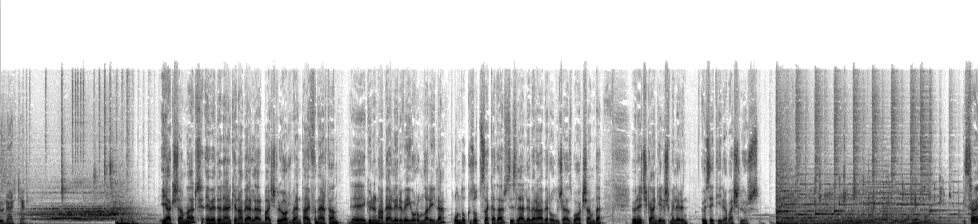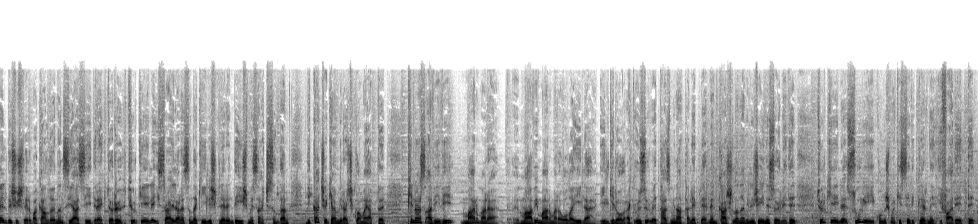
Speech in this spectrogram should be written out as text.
dönerken. İyi akşamlar. Eve dönerken haberler başlıyor. Ben Tayfun Ertan. Ee, günün haberleri ve yorumlarıyla 19.30'a kadar sizlerle beraber olacağız bu akşamda. Öne çıkan gelişmelerin özetiyle başlıyoruz. İsrail Dışişleri Bakanlığı'nın siyasi direktörü Türkiye ile İsrail arasındaki ilişkilerin değişmesi açısından dikkat çeken bir açıklama yaptı. Pinas Avivi Marmara Mavi Marmara olayıyla ilgili olarak özür ve tazminat taleplerinin karşılanabileceğini söyledi. Türkiye ile Suriye'yi konuşmak istediklerini ifade etti.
